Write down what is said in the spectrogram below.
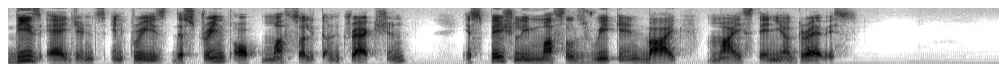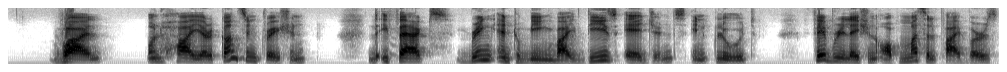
These agents increase the strength of muscle contraction, especially muscles weakened by myasthenia gravis. While on higher concentration, the effects bring into being by these agents include fibrillation of muscle fibers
